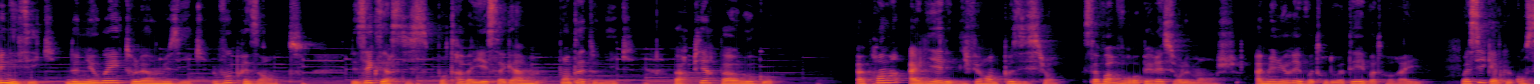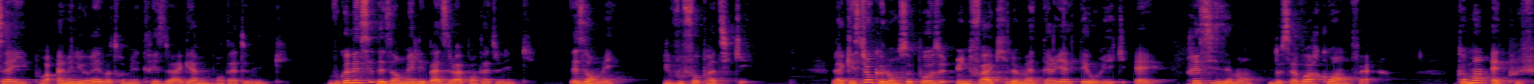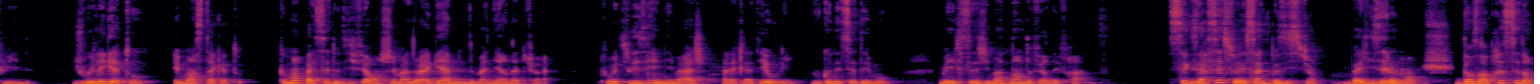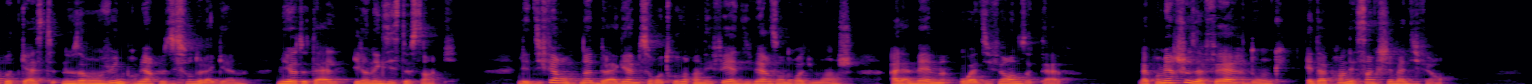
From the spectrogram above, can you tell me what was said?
Unisic, The New Way to Learn Music, vous présente les exercices pour travailler sa gamme pentatonique par Pierre Paolo Go. Apprendre à lier les différentes positions, savoir vous repérer sur le manche, améliorer votre doigté et votre oreille. Voici quelques conseils pour améliorer votre maîtrise de la gamme pentatonique. Vous connaissez désormais les bases de la pentatonique. Désormais, il vous faut pratiquer. La question que l'on se pose une fois acquis le matériel théorique est, précisément, de savoir quoi en faire. Comment être plus fluide, jouer legato et moins staccato? Comment passer de différents schémas de la gamme de manière naturelle? Pour utiliser une image, avec la théorie, vous connaissez des mots, mais il s'agit maintenant de faire des phrases. S'exercer sur les cinq positions. Baliser le manche. Dans un précédent podcast, nous avons vu une première position de la gamme, mais au total, il en existe cinq. Les différentes notes de la gamme se retrouvent en effet à divers endroits du manche, à la même ou à différentes octaves. La première chose à faire, donc, est d'apprendre les cinq schémas différents.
